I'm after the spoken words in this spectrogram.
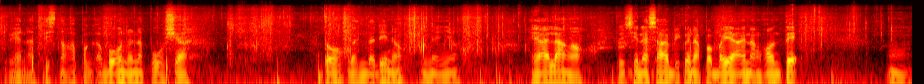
So yan, at least nakapag-abono na po siya. Ito, ganda din oh. Tingnan nyo. Kaya lang oh. Ito yung sinasabi ko, napabayaan ng konti. Hmm,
